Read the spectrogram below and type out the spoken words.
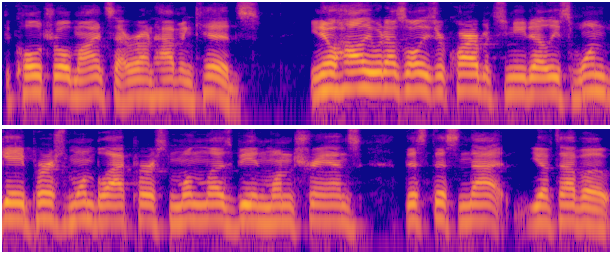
the cultural mindset around having kids. You know, Hollywood has all these requirements. You need at least one gay person, one black person, one lesbian, one trans, this, this, and that. You have to have a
